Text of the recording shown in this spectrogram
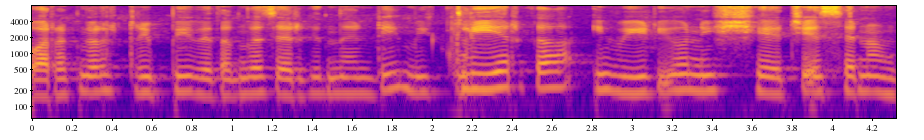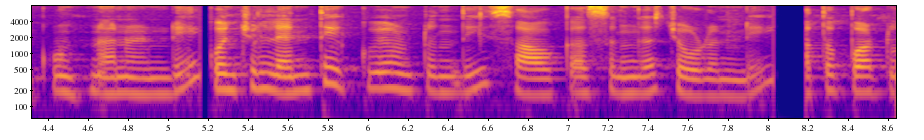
వరంగల్ ట్రిప్ ఈ విధంగా జరిగింది. జరిగిందండి. మీకు క్లియర్గా ఈ వీడియోని షేర్ చేశాను అనుకుంటున్నానండి. కొంచెం లెంత్ ఎక్కువే ఉంటుంది. సావకాశంగా చూడండి. నాతో పాటు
